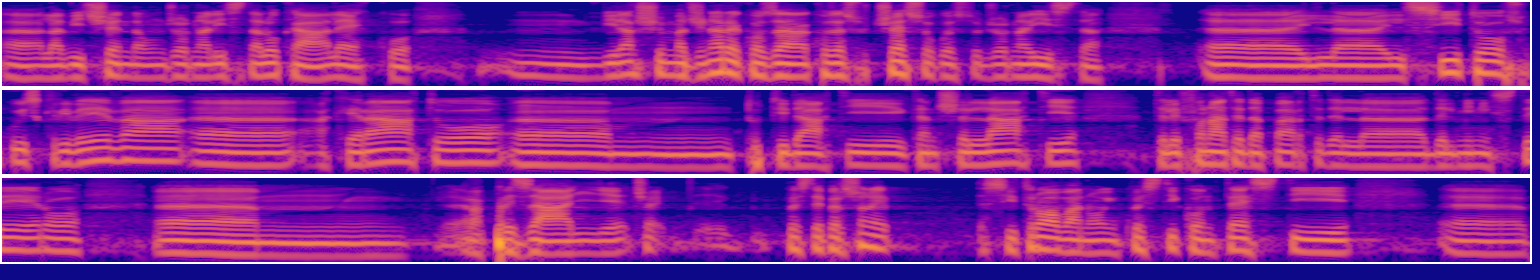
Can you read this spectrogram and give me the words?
eh, la, vicenda a un giornalista locale. Ecco, mh, mm, vi lascio immaginare cosa, cosa, è successo a questo giornalista. Eh, il, il, sito su cui scriveva eh, hackerato, ehm, tutti i dati cancellati, telefonate da parte del, del Ministero, ehm, rappresaglie, cioè, queste persone si trovano in questi contesti eh,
